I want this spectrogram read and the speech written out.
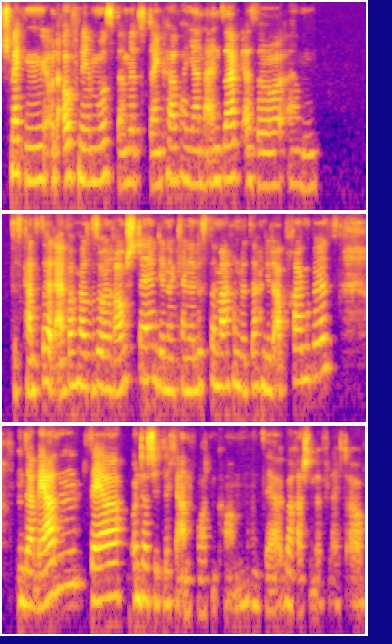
schmecken und aufnehmen muss, damit dein Körper ja Nein sagt. Also ähm, das kannst du halt einfach mal so in den Raum stellen, dir eine kleine Liste machen mit Sachen, die du abfragen willst. Und da werden sehr unterschiedliche Antworten kommen und sehr überraschende vielleicht auch.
